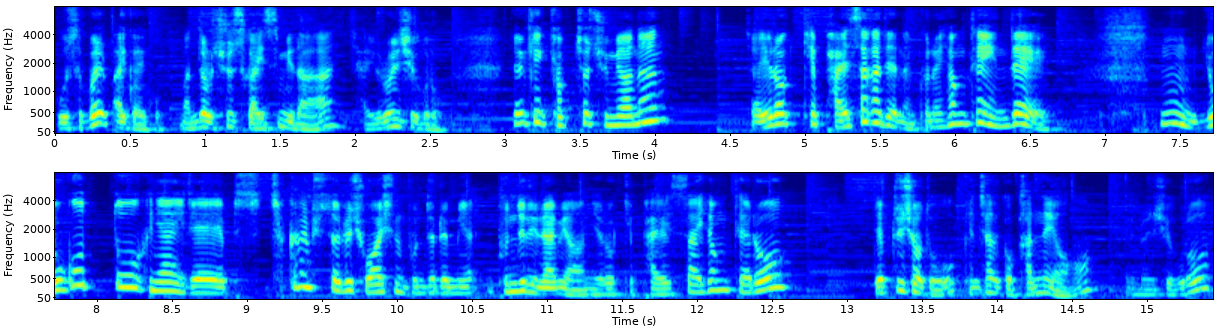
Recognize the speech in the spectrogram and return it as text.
모습을 아이고 아이고 만들어 줄 수가 있습니다. 자 이런 식으로 이렇게 겹쳐 주면은 자 이렇게 발사가 되는 그런 형태인데 음 요것도 그냥 이제 차크림 슈터를 좋아하시는 분들이면 분들이라면 이렇게 발사 형태로 냅두셔도 괜찮을 것 같네요. 이런 식으로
